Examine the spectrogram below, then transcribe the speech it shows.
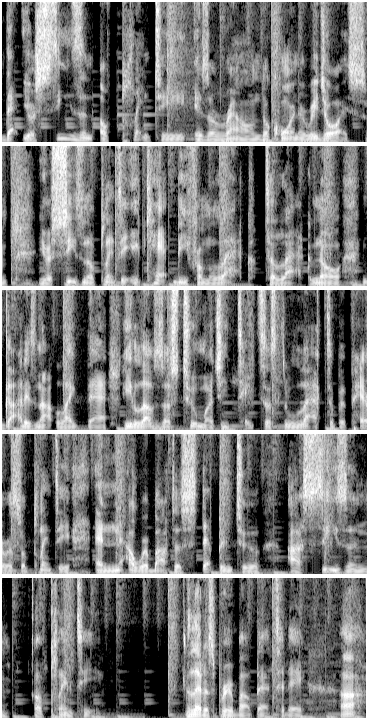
that your season of plenty is around the corner. Rejoice. Your season of plenty, it can't be from lack to lack. No, God is not like that. He loves us too much. He takes us through lack to prepare us for plenty. And now we're about to step into our season of plenty. Let us pray about that today. Ah,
